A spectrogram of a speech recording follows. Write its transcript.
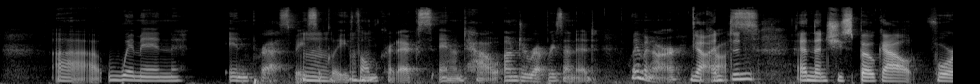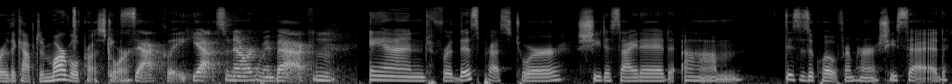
uh, women in press, basically, film critics, and how underrepresented women are. Yeah, and didn't and then she spoke out for the Captain Marvel press tour. Exactly. Yeah. So now we're coming back. And for this press tour, she decided um, this is a quote from her. She said,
